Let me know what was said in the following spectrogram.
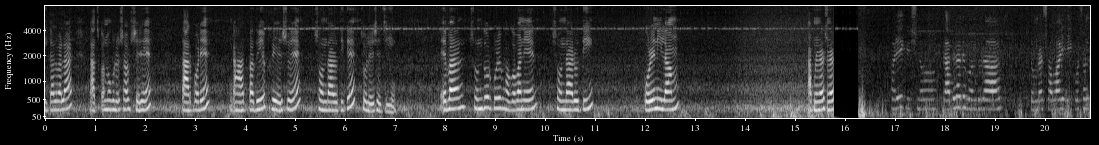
বিকালবেলা কাজকর্মগুলো সব সেরে তারপরে হাত পা ধুয়ে ফ্রেশ হয়ে সন্ধ্যা আরতিতে চলে এসেছি। এবার সুন্দর করে ভগবানের সন্ধ্যা আরতি করে নিলাম। আপনারা হরে কৃষ্ণ। রাধে রাধে বন্ধুরা, তোমরা সবাই এই প্রচণ্ড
